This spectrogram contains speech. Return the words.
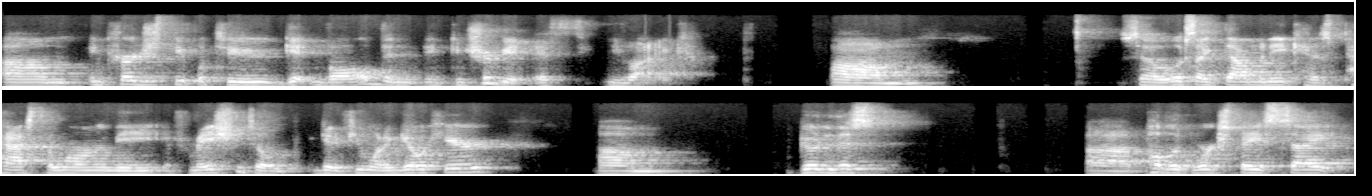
um, encourages people to get involved and, and contribute if you like. Um, so it looks like Dominique has passed along the information. So again, if you want to go here, um, go to this uh, public workspace site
